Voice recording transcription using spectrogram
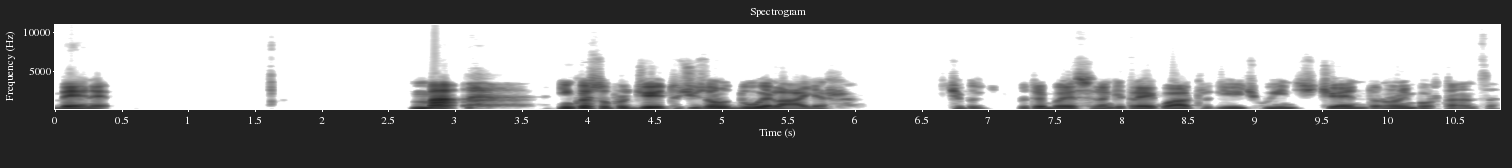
Bene. Ma in questo progetto ci sono due layer. Ci potrebbero essere anche 3, 4, 10, 15, 100, non ha importanza.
